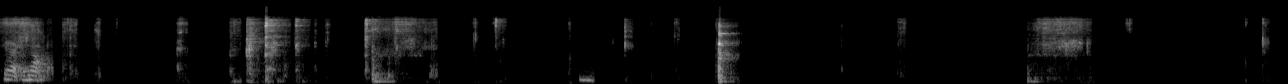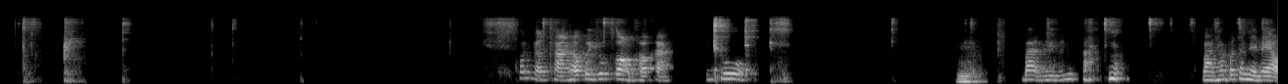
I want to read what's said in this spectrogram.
ะแซ่บเนาะคนข้างๆเขาไปยุกกล้องเขาค่ะคุณครูอืมบ้านนี้มันบ้านเขาพัฒนาแล้ว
